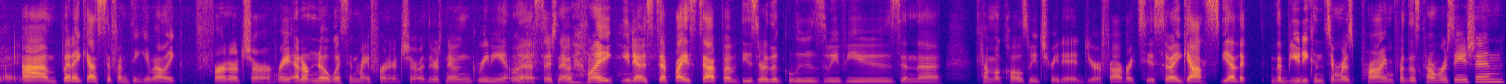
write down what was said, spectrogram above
Right. Um, but I guess if I'm thinking about like furniture, right? I don't know what's in my furniture. There's no ingredient Right. list. There's no like, you know, step by step of these are the glues we've used and the chemicals we treated your fabric to. So I guess, yeah, the, the beauty consumer is prime for this conversation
